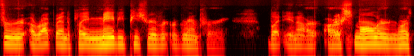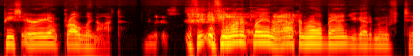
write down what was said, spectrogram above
for a rock band to play maybe Peace River or Grande Prairie, but in our our smaller North Peace area, probably not. If you if you want to Uh, play in a rock and roll band, you got to move to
